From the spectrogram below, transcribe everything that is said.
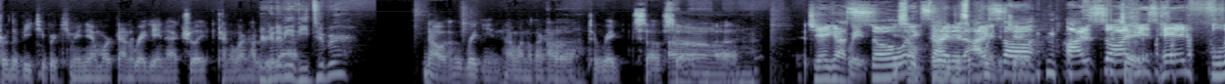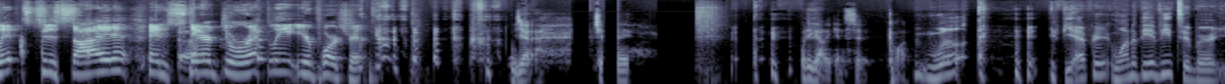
for the VTuber community, I'm working on rigging actually, trying to learn how to You're do gonna that. be a VTuber. No, rigging. I want to learn how Oh. to, to rig stuff. So uh, Um, Jay got Wait, so you sound very excited. I disappointed, saw, I saw Jay. his head flipped to the side and stared directly at your portrait. yeah, Jay, what do you got against it? Come on. well, if you ever want to be a VTuber,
